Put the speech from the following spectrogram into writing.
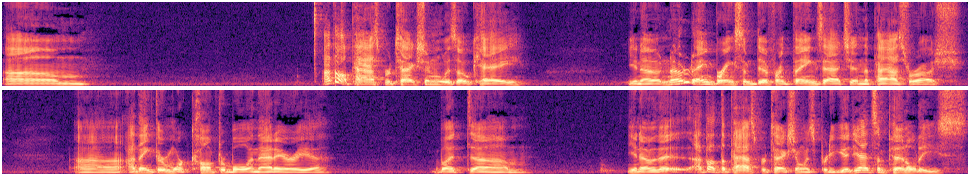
Um, I thought pass protection was okay. You know, Notre Dame brings some different things at you in the pass rush. Uh, I think they're more comfortable in that area. But, um, you know, that, I thought the pass protection was pretty good. You had some penalties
